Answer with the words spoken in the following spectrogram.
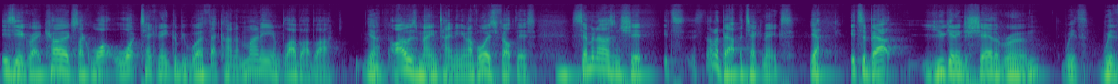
is he a great coach? Like, what what technique could be worth that kind of money? And blah blah blah." Yeah. I was maintaining, and I've always felt this: seminars and shit. It's it's not about the techniques. Yeah. It's about you getting to share the room With with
